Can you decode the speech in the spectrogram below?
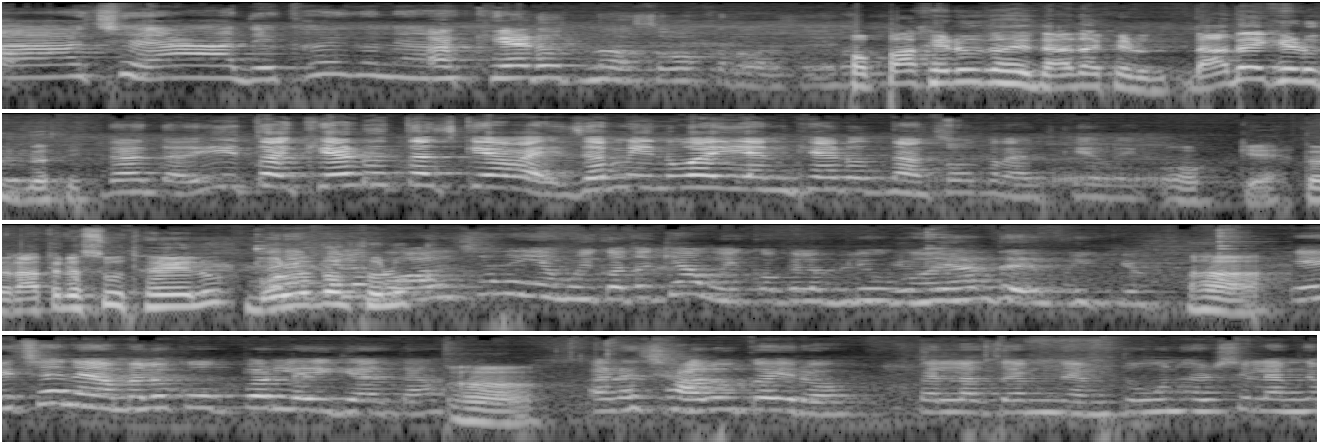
આ છે આ દેખાય છે ને? આ ખેડૂત નો છોકરો છે. પપ્પા ખેડૂત નથી દાદા ખેડૂત. દાદા ખેડૂત નથી. દાદા ઈ તો ખેડૂત જ કહેવાય. જમીન હોય એને ખેડૂત ના છોકરા જ કહેવાય. ઓકે. તો રાત્રે શું થયેલું? બોલો તો થોડું બોલ છે ને અહીંયા મૂક્યો તો ક્યાં મૂક્યો? પેલો બ્લુ બોલ મૂક્યો. હા. એ છે ને અમે લોકો ઉપર લઈ ગયા હતા. હા. અને ચાલુ કર્યો. પહેલા તો એમને એમ તો હું હર્ષિલ એમને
